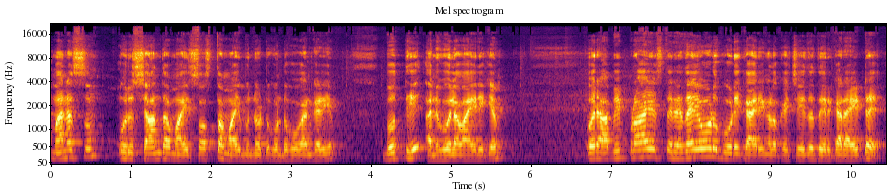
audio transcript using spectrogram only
മനസ്സും ഒരു ശാന്തമായി സ്വസ്ഥമായി മുന്നോട്ട് കൊണ്ടുപോകാൻ കഴിയും. ബുദ്ധി അനുകൂലമായിരിക്കും. ഒരു അഭിപ്രായ സ്ഥിരതയോടുകൂടി കാര്യങ്ങളൊക്കെ ചെയ്തു തീർക്കാനായിട്ട്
